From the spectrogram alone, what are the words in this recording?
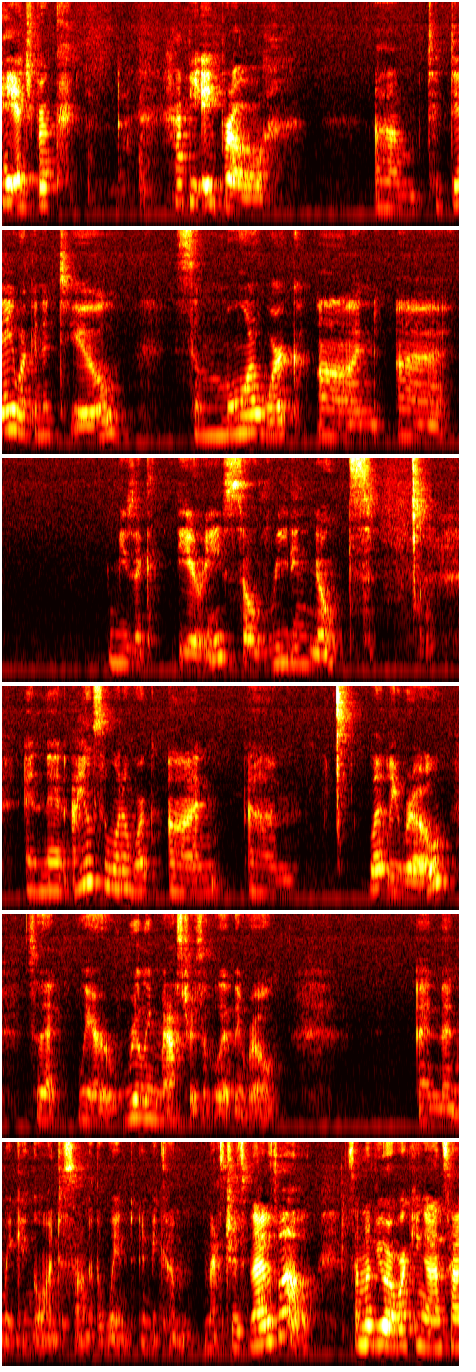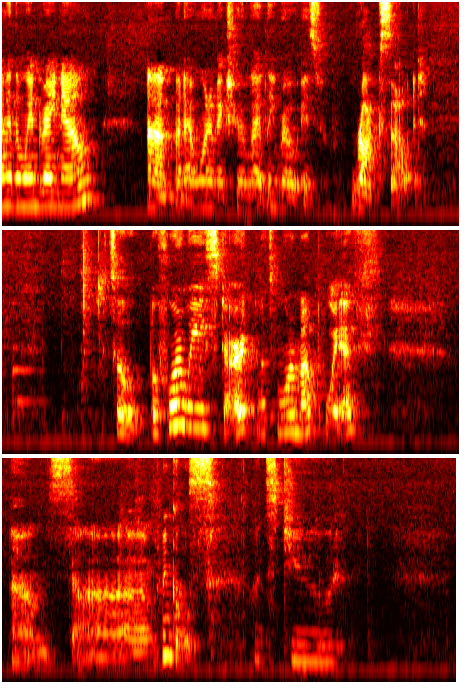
Hey Edgebrook, happy April. Um, today we're gonna do some more work on uh, music theory, so reading notes. And then I also wanna work on um, Lightly Row so that we are really masters of Lightly Row. And then we can go on to Song of the Wind and become masters of that as well. Some of you are working on Song of the Wind right now, um, but I wanna make sure Lightly Row is rock solid. So before we start, let's warm up with um, some twinkles. Let's do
